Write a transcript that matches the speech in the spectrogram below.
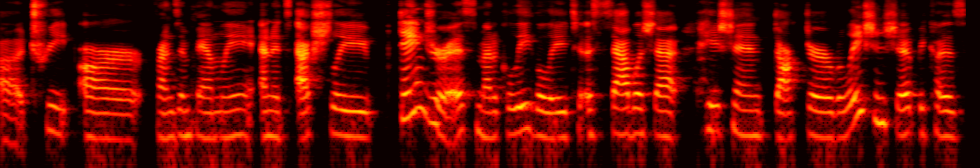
uh, treat our friends and family, and it's actually dangerous medical legally to establish that patient doctor relationship because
